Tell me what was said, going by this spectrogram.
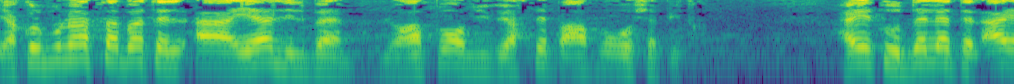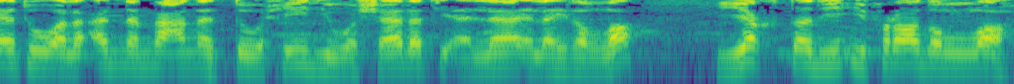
يقول مناسبة الآية للباب le rapport du verset par rapport au chapitre حيث دلت الآية على أن معنى التوحيد وشهادة أن لا إله إلا الله يقتضي إفراد الله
